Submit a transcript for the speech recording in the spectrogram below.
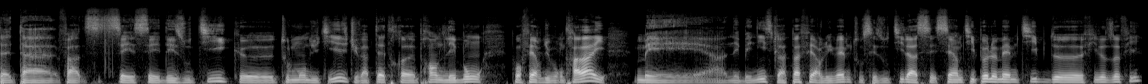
Enfin, c'est des outils que tout le monde utilise. Tu vas peut-être prendre les bons pour faire du bon travail, mais un ébéniste va pas faire lui-même tous ces outils-là. C'est un petit peu le même type de philosophie?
